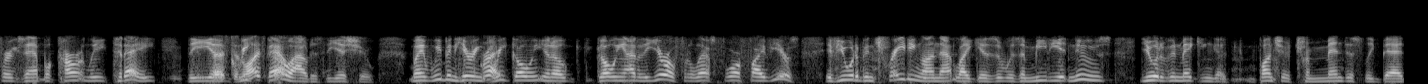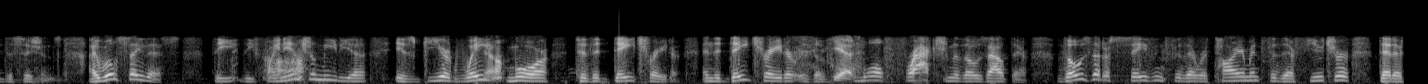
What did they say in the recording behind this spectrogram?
for example, currently today, the uh, Greek bailout is the issue. I mean, we've been hearing right. Greek going, you know, going out of the euro for the last four or five years. If you would have been trading on that like as it was immediate news, you would have been making a bunch of tremendously bad decisions. I will say this: The the financial media is geared way yeah. more to the day trader, and the day trader is a yes. small fraction of those out there. Those that are saving for their retirement, for their future, that are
